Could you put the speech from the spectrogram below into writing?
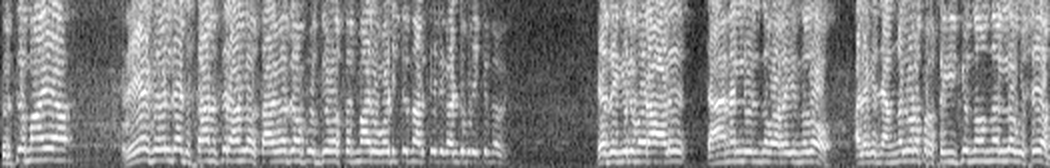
കൃത്യമായ രേഖകളുടെ അടിസ്ഥാനത്തിലാണല്ലോ സഹകരണ വകുപ്പ് ഉദ്യോഗസ്ഥന്മാർ ഓഡിറ്റ് നടത്തിയിട്ട് കണ്ടുപിടിക്കുന്നത്. ഏതെങ്കിലും ഒരാൾ ചാനലിൽ ഇരുന്ന് പറയുന്നതോ അല്ലെങ്കിൽ ഞങ്ങളിവിടെ പ്രസംഗിക്കുന്നു എന്നല്ല വിഷയം.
